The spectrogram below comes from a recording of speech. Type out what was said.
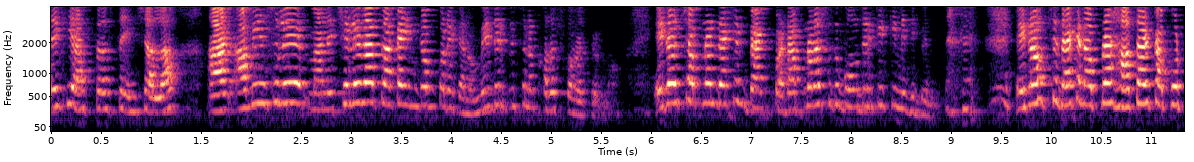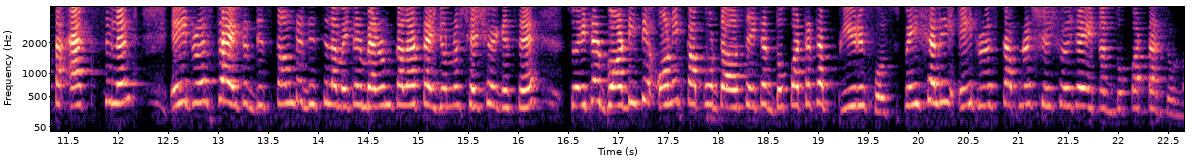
দেখি আস্তে আস্তে ইনশাল্লাহ আর আমি আসলে মানে ছেলেরা টাকা ইনকাম করে কেন? মেয়েদের পিছনে খরচ করার জন্য। এটা হচ্ছে আপনার দেখেন ব্যাক পার্ট আপনারা শুধু বউদেরকে কিনে দিবেন। এটা হচ্ছে দেখেন আপনার হাতার কাপড়টা এক্সিলেন্ট এই ড্রেসটা এটা ডিসকাউন্টে দিছিলাম, এটার মেরুন কালারটা এই জন্য শেষ হয়ে গেছে। সো এটার বডিতে অনেক কাপড় দেওয়া আছে, এটার দোপাট্টাটা বিউটিফুল স্পেশালি এই ড্রেসটা আপনার শেষ হয়ে যায় এটার দোপাট্টার জন্য।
